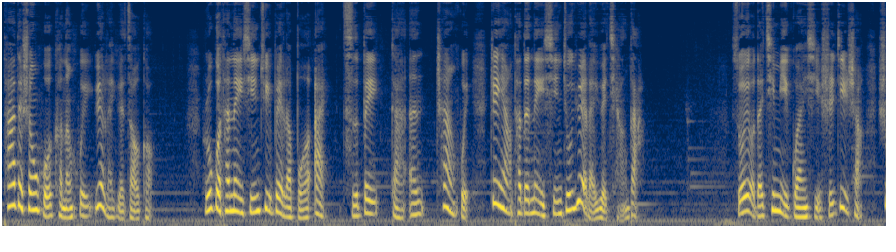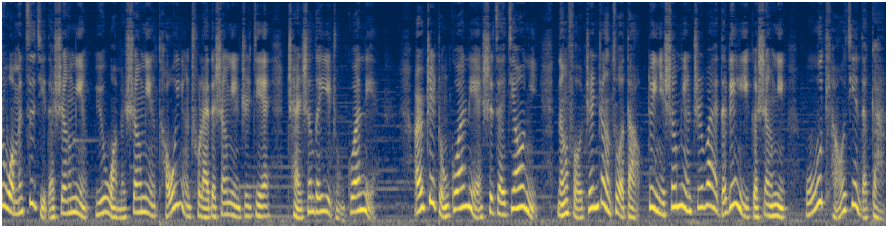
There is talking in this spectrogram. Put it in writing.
他的生活可能会越来越糟糕。如果他内心具备了博爱、慈悲、感恩、忏悔，这样他的内心就越来越强大。所有的亲密关系，实际上是我们自己的生命与我们生命投影出来的生命之间产生的一种关联。而这种关联是在教你能否真正做到对你生命之外的另一个生命无条件的感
